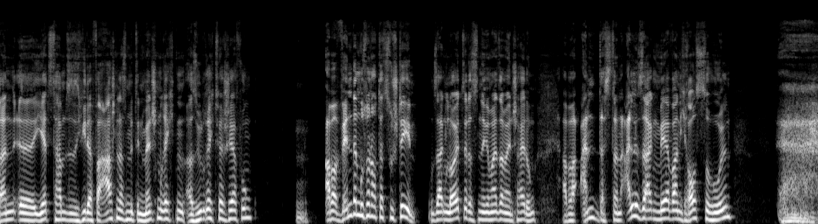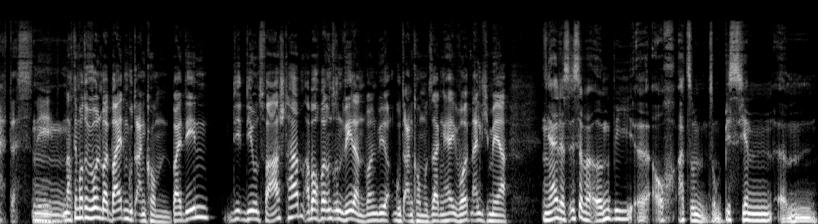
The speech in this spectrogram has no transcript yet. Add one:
Dann, äh, jetzt haben sie sich wieder verarschen lassen mit den Menschenrechten, Asylrechtverschärfung. Aber wenn, dann muss man auch dazu stehen und sagen, Leute, das ist eine gemeinsame Entscheidung. Aber an, dass dann alle sagen, mehr war nicht rauszuholen, ja, das, nee. Hm. Nach dem Motto, wir wollen bei beiden gut ankommen. Bei denen, die, die uns verarscht haben, aber auch bei unseren Wählern wollen wir gut ankommen und sagen, hey, wir wollten eigentlich mehr. Ja, das ist aber irgendwie äh, auch, hat so, ein- so ein bisschen ähm,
